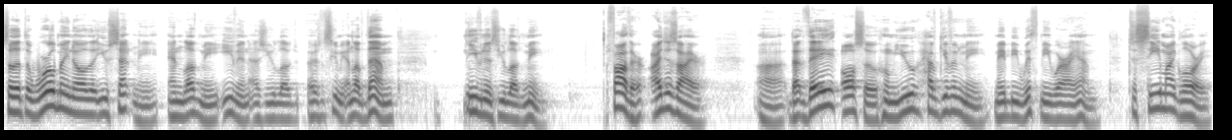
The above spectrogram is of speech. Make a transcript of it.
so that the world may know that you sent me and loved me, even as you loved, uh, excuse me, and loved them, even as you loved me. Father, I desire uh, that they also, whom you have given me, may be with me where I am, to see my glory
